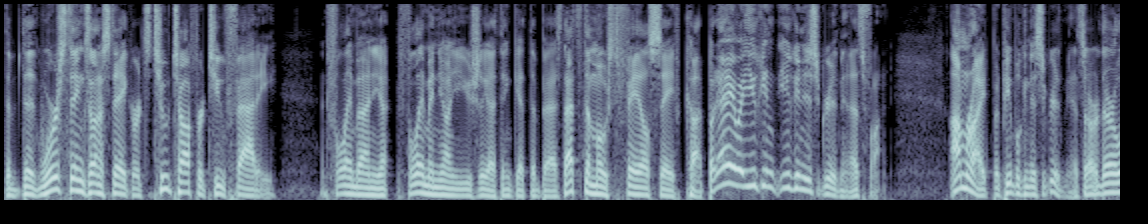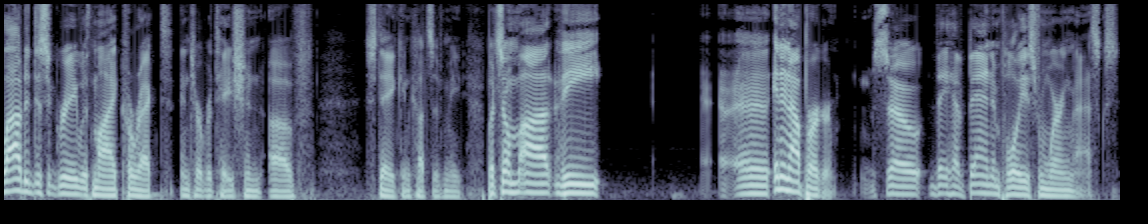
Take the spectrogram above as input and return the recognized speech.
The the worst things on a steak are it's too tough or too fatty. And filet mignon, filet mignon, you usually I think get the best. That's the most fail safe cut. But anyway, you can you can disagree with me. That's fine. I'm right, but people can disagree with me. That's they're allowed to disagree with my correct interpretation of steak and cuts of meat. But so uh, the uh, In-N-Out Burger. So they have banned employees from wearing masks.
